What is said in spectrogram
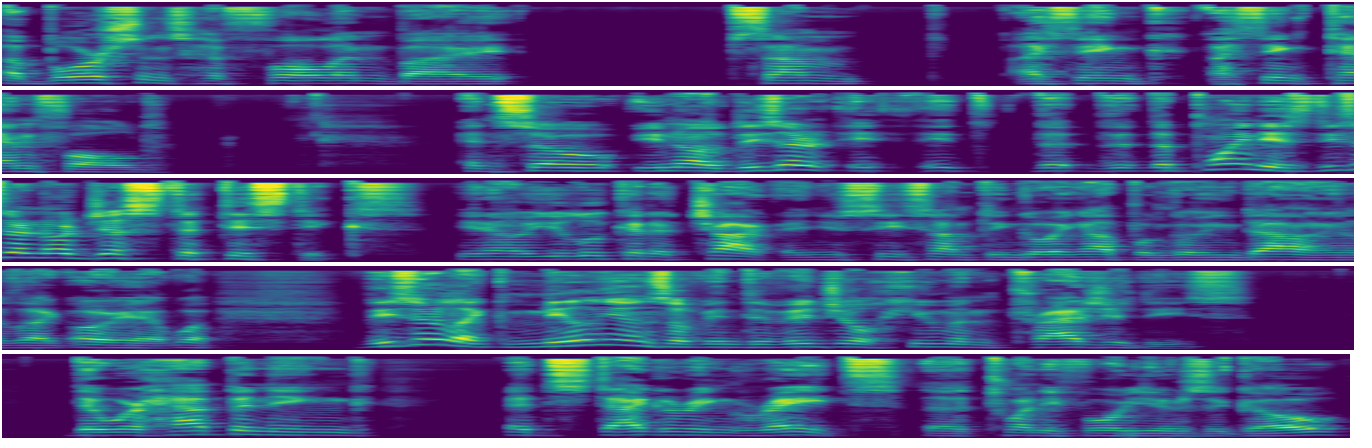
abortions have fallen by some, I think, I think tenfold. And so you know these are it, it the, the, the point is these are not just statistics. You know you look at a chart and you see something going up or going down and it's like oh yeah well these are like millions of individual human tragedies that were happening at staggering rates uh, 24 years ago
